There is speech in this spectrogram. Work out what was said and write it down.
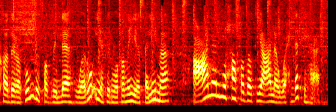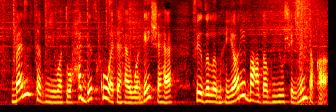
قادرة بفضل الله ورؤية وطنية سليمة على المحافظة على وحدتها بل تبني وتحدث قوتها وجيشها في ظل انهيار بعض جيوش المنطقة.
